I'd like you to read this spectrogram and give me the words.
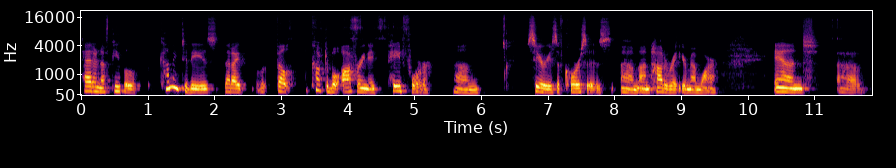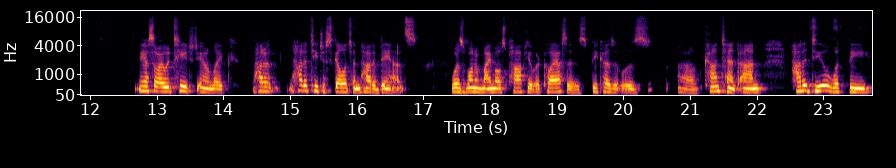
had enough people coming to these that I felt comfortable offering a paid for um, series of courses um, on how to write your memoir. And uh, yeah, so I would teach, you know, like how to how to teach a skeleton how to dance was one of my most popular classes because it was uh, content on how to deal with the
